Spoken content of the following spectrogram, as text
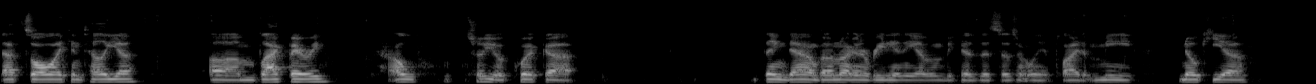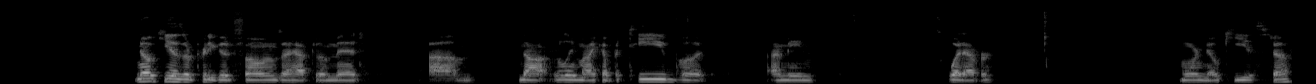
that's all I can tell you. Um, BlackBerry, I'll show you a quick uh, thing down, but I'm not going to read any of them because this doesn't really apply to me. Nokia. Nokias are pretty good phones, I have to admit. Um, not really my cup of tea, but I mean, it's whatever. More Nokia stuff.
